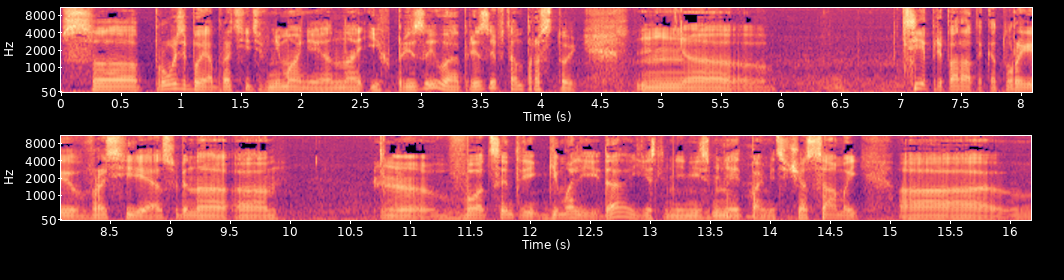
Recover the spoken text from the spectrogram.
с просьбой обратить внимание на их призывы, а призыв там простой. Э, те препараты, которые в России, особенно в центре Гималии, да, если мне не изменяет память, сейчас самый э,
